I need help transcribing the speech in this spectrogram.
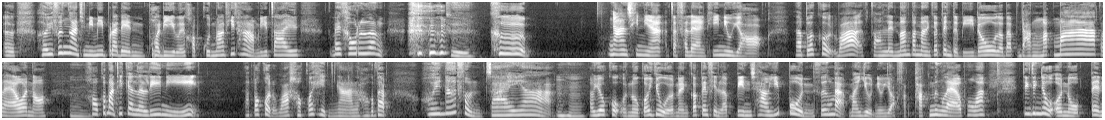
เออเฮ้ยซึ่งงานชิ้นนี้มีประเด็นพอดีเลยขอบคุณมากที่ถามดีใจได้เข้าเรื่อง คือ คืองานชิ้นเนี้ยจะแสดงที่นิวยอร์กแล้วปรากฏว่าจอห์นเลนนอนตอนนั้นก็เป็น The Beatles แล้วแบบดังมากๆแล้วอะเนาะเขาก็มาที่แกลเลอรี่นี้ แล้วปรากฏว่าเขาก็เห็นงานแล้วเขาก็แบบ เฮ้ยน่าสนใจอะอือหือแล้วโยโกะโอโนะก็อยู่ตอนนั้นก็เป็นศิลปินชาวญี่ปุ่น ซึ่งแบบมาอยู่นิวยอร์กสักพักหนึ่งแล้ว เพราะว่าจริงๆโยโกะโอโนะเป็น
